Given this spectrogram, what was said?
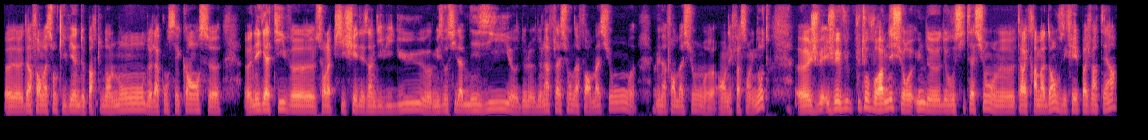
d'informations qui viennent de partout dans le monde, la conséquence négative sur la psyché des individus, mais aussi l'amnésie de, l'inflation d'informations, une information en effaçant une autre. je, vais, je vais plutôt vous ramener sur une de, de vos citations, Tarek Ramadan, vous écrivez page 21.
